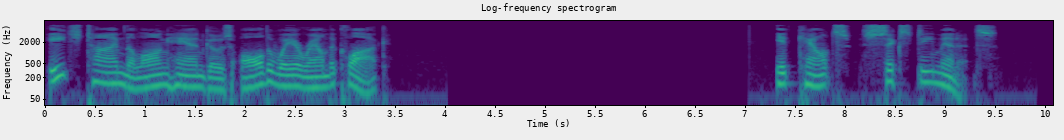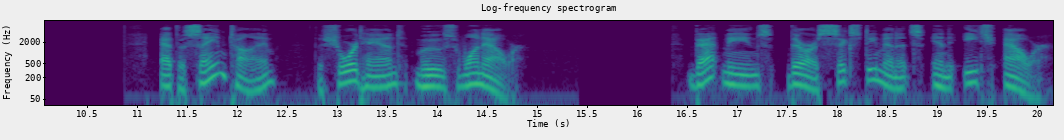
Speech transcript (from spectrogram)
Each time the long hand goes all the way around the clock, it counts 60 minutes. At the same time, the shorthand moves one hour. That means there are 60 minutes in each hour.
